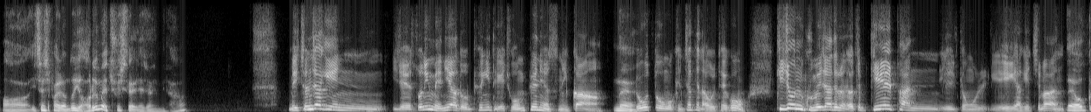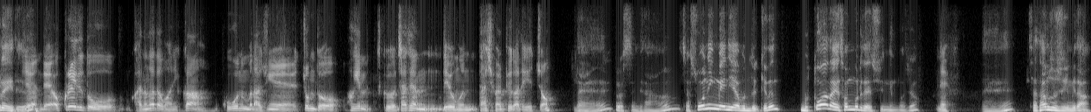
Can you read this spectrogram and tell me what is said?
어, 2018년도 여름에 출시될 예정입니다. 근데 전작인 이제 소닉 매니아도 평이 되게 좋은 편이었으니까 네. 이것도 뭐 괜찮게 나올 테고 기존 구매자들은 어차피 DL판일 경우를 얘기하겠지만 네, 업그레이드. 이제 네, 업그레이드도 가능하다고 하니까 그거는 뭐 나중에 좀 더 확인 그 자세한 내용은 다시 발표가 되겠죠. 네, 그렇습니다. 자, 소닉 매니아 분들께는 뭐 또 하나의 선물이 될 수 있는 거죠. 네. 네. 자, 다음 소식입니다.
